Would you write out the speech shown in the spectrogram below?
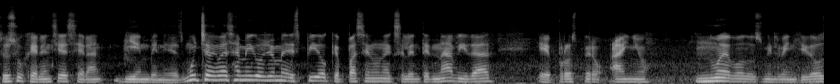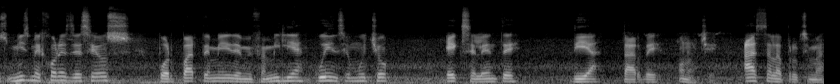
sus sugerencias serán bienvenidas. Muchas gracias amigos, yo me despido, que pasen una excelente Navidad, eh, próspero año nuevo 2022. Mis mejores deseos por parte mía y de mi familia. Cuídense mucho. Excelente día, tarde o noche. Hasta la próxima.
